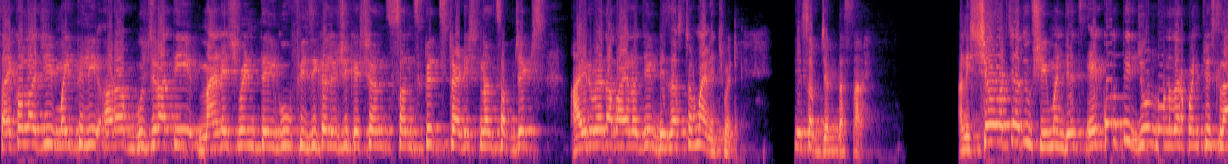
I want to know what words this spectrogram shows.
psychology Maithili Arab Gujarati management Telugu physical education Sanskrit traditional subject Ayurveda biology disaster management हे सब्जेक्ट असणार आहे. आणि शेवटच्या दिवशी म्हणजेच एकोणतीस जून दोन हजार पंचवीस ला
